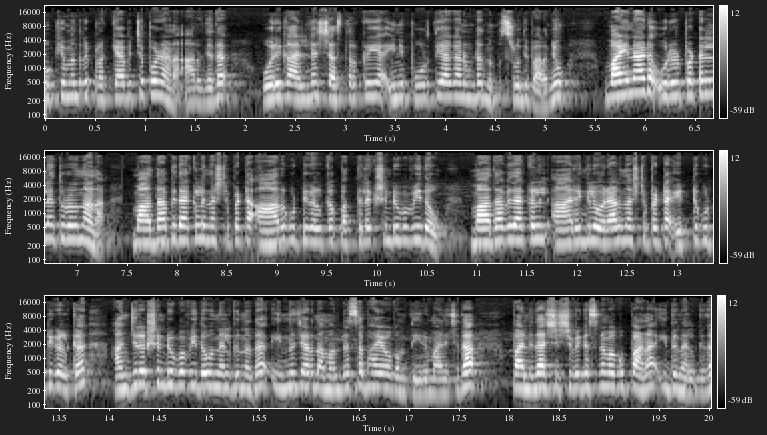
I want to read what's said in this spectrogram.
മുഖ്യമന്ത്രി പ്രഖ്യാപിച്ചപ്പോഴാണ് അറിഞ്ഞത്. ഒരു കാലിന് ശസ്ത്രക്രിയ ഇനി പൂർത്തിയാകാനുണ്ടെന്നും ശ്രുതി പറഞ്ഞു. വയനാട് ഉരുൾപൊട്ടലിനെ തുടർന്നാണ് മാതാപിതാക്കളെ നഷ്ടപ്പെട്ട ആറ് കുട്ടികൾക്ക് പത്ത് ലക്ഷം രൂപ വീതവും മാതാപിതാക്കളിൽ ആരെങ്കിലും ഒരാൾ നഷ്ടപ്പെട്ട എട്ട് കുട്ടികൾക്ക് അഞ്ച് ലക്ഷം രൂപ വീതവും നൽകുന്നത് ഇന്ന് ചേർന്ന മന്ത്രിസഭാ യോഗം തീരുമാനിച്ചത്. വനിതാ ശിശുവികസന വകുപ്പാണ് ഇത് നൽകുക.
